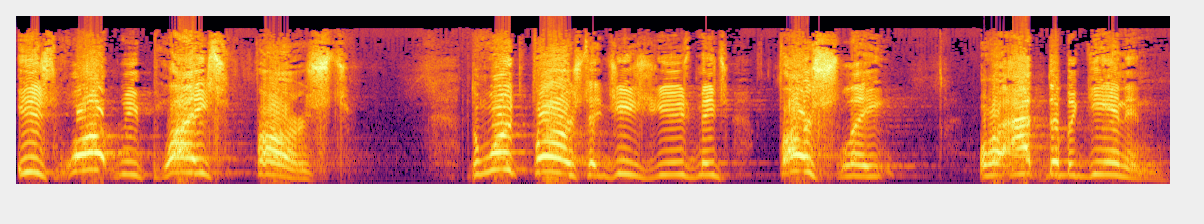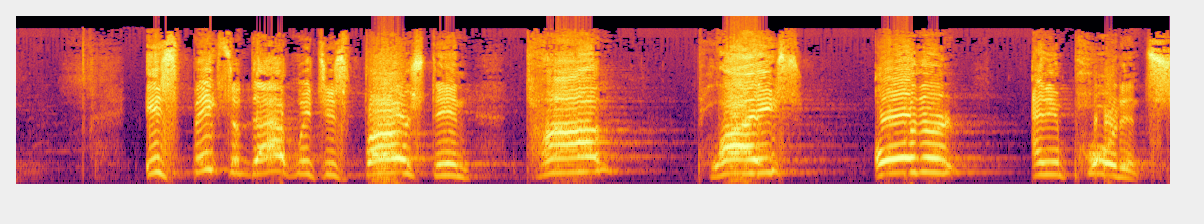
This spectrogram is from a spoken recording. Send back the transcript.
is what we place first. The word first that Jesus used means firstly or at the beginning. It speaks of that which is first in time, place, order, and importance.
